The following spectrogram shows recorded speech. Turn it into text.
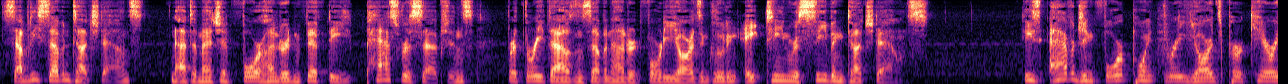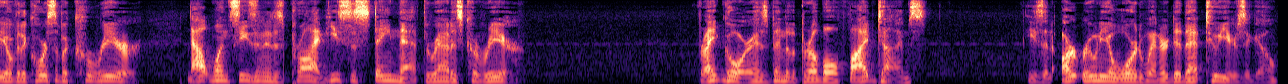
77 touchdowns, not to mention 450 pass receptions for 3,740 yards, including 18 receiving touchdowns. He's averaging 4.3 yards per carry over the course of a career, not one season in his prime. He's sustained that throughout his career. Frank Gore has been to the Pro Bowl five times. He's an Art Rooney Award winner, did that two years ago.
